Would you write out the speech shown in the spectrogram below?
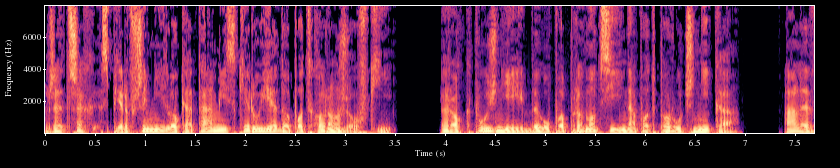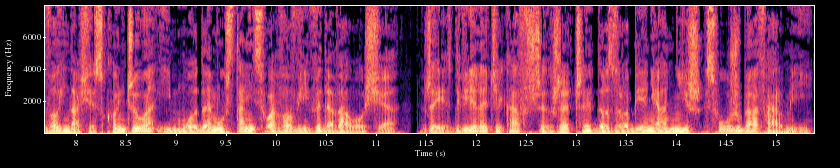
że trzech z pierwszymi lokatami skieruje do podchorążówki. Rok później był po promocji na podporucznika. Ale wojna się skończyła i młodemu Stanisławowi wydawało się, że jest wiele ciekawszych rzeczy do zrobienia niż służba w armii.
